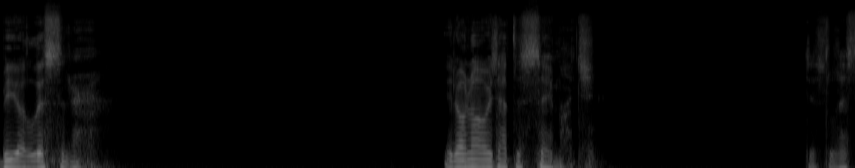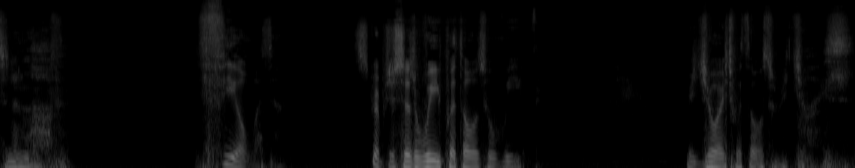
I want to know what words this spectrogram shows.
be a listener. You don't always have to say much. Just listen and love. Feel with them. Scripture says, Weep with those who weep, rejoice with those who rejoice.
